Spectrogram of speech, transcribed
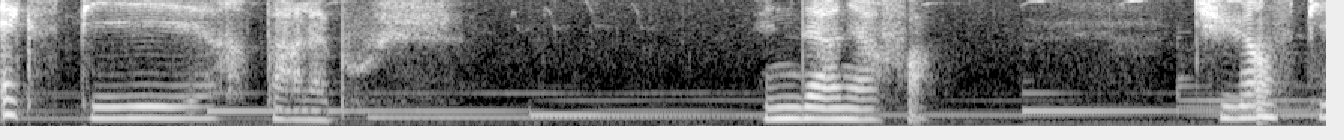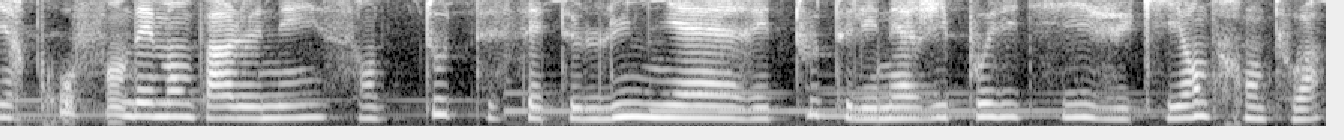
expire par la bouche. Une dernière fois. Tu inspires profondément par le nez, sans toute cette lumière et toute l'énergie positive qui entre en toi.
